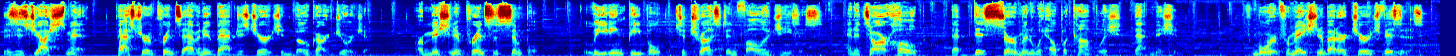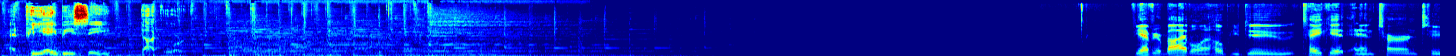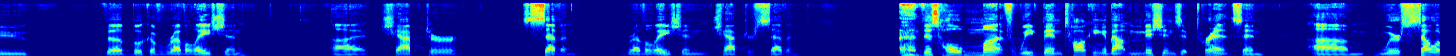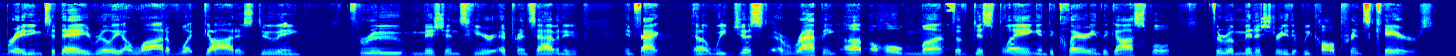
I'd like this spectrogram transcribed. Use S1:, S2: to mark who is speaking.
S1: This is Josh Smith, pastor of Prince Avenue Baptist Church in Bogart, Georgia. Our mission at Prince is simple leading people to trust and follow Jesus. And it's our hope that this sermon would help accomplish that mission. For more information about our church, visit us at pabc.org.
S2: If you have your Bible, and I hope you do, take it and turn to the book of Revelation, uh, chapter 7. Revelation chapter 7. this whole month, we've been talking about missions at Prince, and um, we're celebrating today really a lot of what God is doing through missions here at Prince Avenue. In fact, uh, we just are wrapping up a whole month of displaying and declaring the gospel through a ministry that we call Prince Cares.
